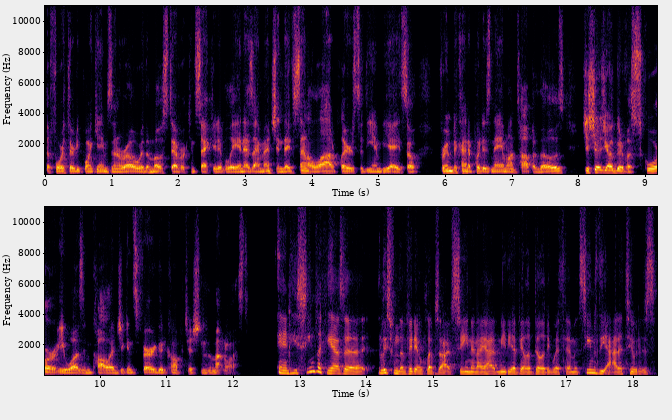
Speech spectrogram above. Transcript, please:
the four 30 point games in a row were the most ever consecutively. And as I mentioned, they've sent a lot of players to the NBA. So for him to kind of put his name on top of those just shows you how good of a scorer he was in college against very good competition in the Mountain West. And he seems like he has a, at least from the video clips I've seen, and I had media availability with him. It seems the attitude is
